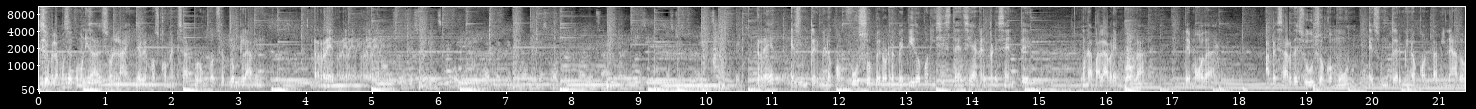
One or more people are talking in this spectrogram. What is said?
Si hablamos de comunidades online, debemos comenzar por un concepto clave, red. red, es un término confuso pero repetido con insistencia en el presente, una palabra en boga, de moda. A pesar de su uso común, es un término contaminado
